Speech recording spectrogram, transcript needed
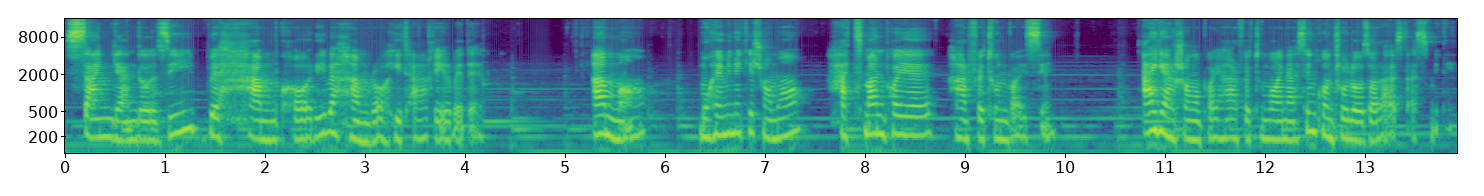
سنگاندازی به همکاری و همراهی تغییر بده. اما مهم اینه که شما حتما پای حرفتون وایسین. اگر شما پای حرفتون وای نستین کنترل اوضاع رو از دست میدین.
